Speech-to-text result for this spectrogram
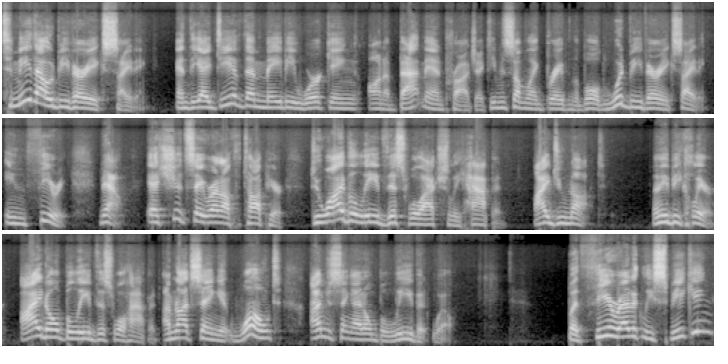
to me, that would be very exciting. And the idea of them maybe working on a Batman project, even something like Brave and the Bold, would be very exciting in theory. Now, I should say right off the top here do I believe this will actually happen? I do not. Let me be clear. I don't believe this will happen. I'm not saying it won't. I'm just saying I don't believe it will. But theoretically speaking,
